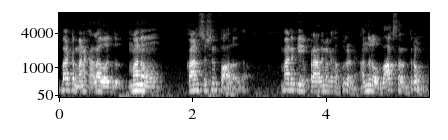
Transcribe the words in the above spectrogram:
బట్ మనకు అలా వద్దు. మనం కాన్స్టిట్యూషన్ ఫాలో అవుదాం. మనకి ప్రాథమిక హక్కులు ఉన్నాయి. అందులో వాక్ స్వతంత్రం ఉంది.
